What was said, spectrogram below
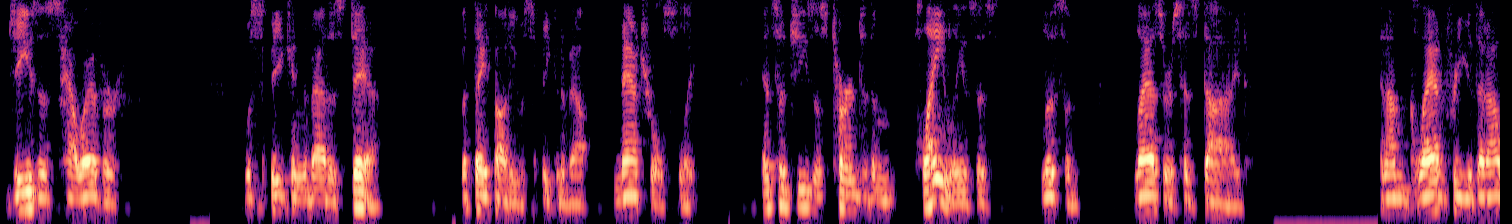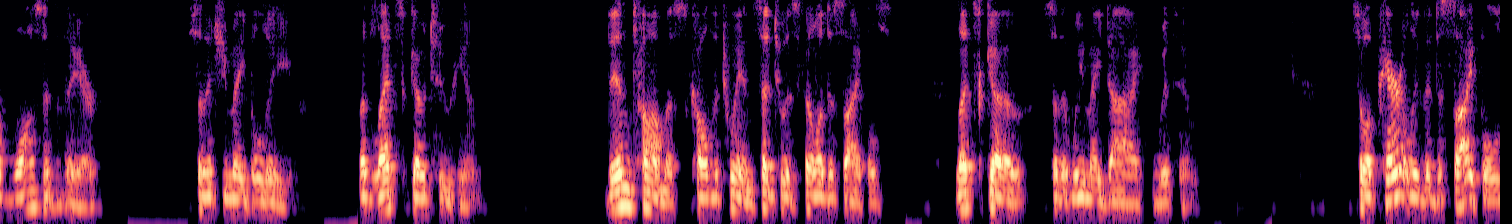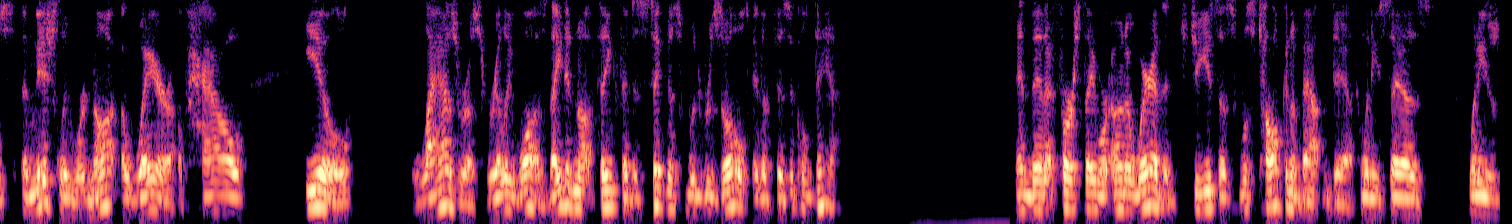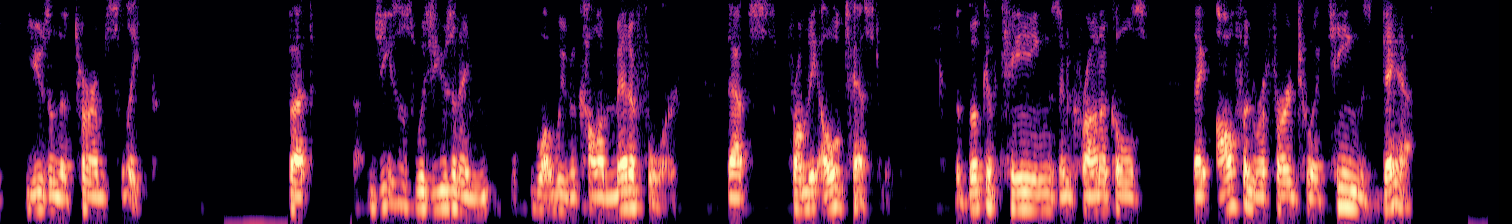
Jesus, however, was speaking about his death, but they thought he was speaking about natural sleep. And so Jesus turned to them plainly and says, Listen, Lazarus has died. And I'm glad for you that I wasn't there so that you may believe. But let's go to him. Then Thomas, called the twin, said to his fellow disciples, Let's go so that we may die with him. So apparently, the disciples initially were not aware of how ill Lazarus really was. They did not think that his sickness would result in a physical death. And then at first, they were unaware that Jesus was talking about death when he says, when he's using the term sleep. But Jesus was using a what we would call a metaphor that's from the Old Testament the book of Kings and Chronicles, they often referred to a king's death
